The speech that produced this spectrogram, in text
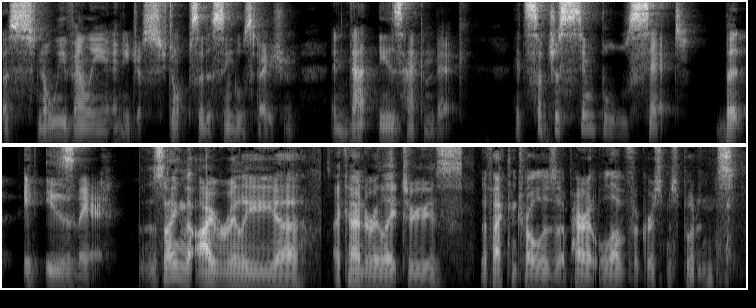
a snowy valley and he just stops at a single station, and that is Hackenbeck. It's such a simple set, but it is there. Something that I really, uh, I kind of relate to is the Fat Controller's apparent love for Christmas puddings.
